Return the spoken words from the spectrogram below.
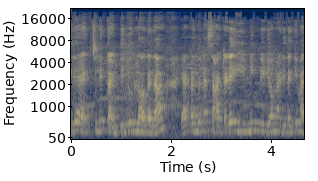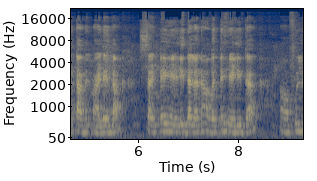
ಇದೆ ಆ್ಯಕ್ಚುಲಿ ಕಂಟಿನ್ಯೂ ವ್ಲಾಗ್ ಅದ. ಯಾಕಂದ್ರೆ ನಾ ಸಾಟರ್ಡೆ ಈವ್ನಿಂಗ್ ವಿಡಿಯೋ ಮಾಡಿದ್ದಕ್ಕೆ ಮತ್ತೆ ಆಮೇಲೆ ಮಾಡೇ ಇಲ್ಲ. ಸಂಡೇ ನಾ ಅವತ್ತೇ ಹೇಳಿದ್ದ. ಫುಲ್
